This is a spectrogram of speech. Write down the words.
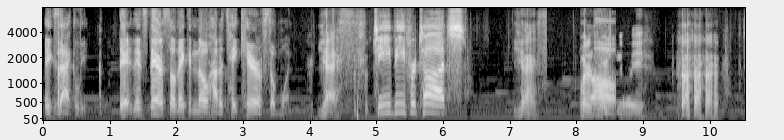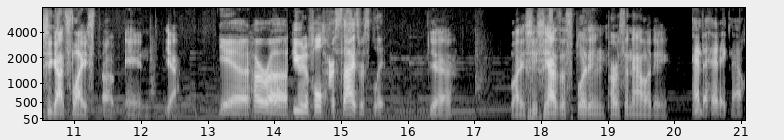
exactly. They- it's there so they can know how to take care of someone. Yes, TB for tots. yes. But Oh. unfortunately, she got sliced up, and yeah, Yeah, her uh, Beautiful. her sides were split yeah. Like she she has a splitting personality. and a headache now.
